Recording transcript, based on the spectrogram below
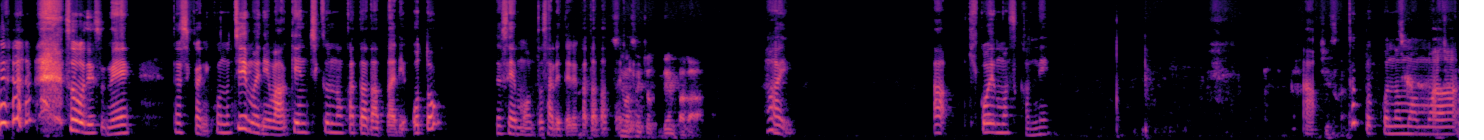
そうですね。確かに、このチームには建築の方だったり、音で専門とされてる方だったり。すいません、ちょっと電波が。はい。あ、聞こえますかね。あ、ちょっとこのまま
